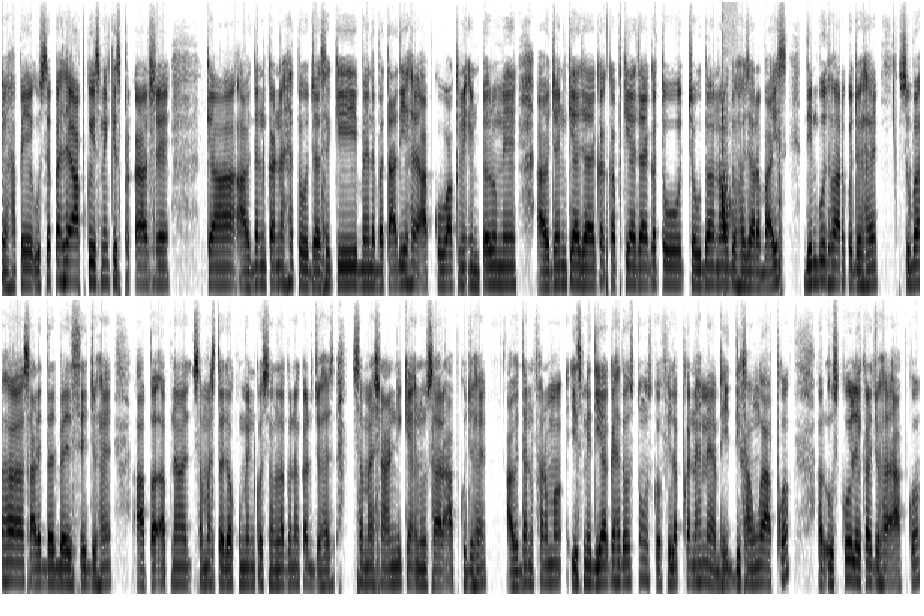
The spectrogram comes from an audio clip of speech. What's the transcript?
तो यहाँ पे उससे पहले आपको इसमें किस प्रकार से क्या आवेदन करना है? तो जैसे कि मैंने बता दिया है, आपको वॉक इन, इंटरव्यू में आयोजन किया जाएगा, कब किया जाएगा? तो चौदह नौ दो हज़ार बाईस, दिन बुधवार को जो है, सुबह साढ़े दस बजे से जो है, आप अपना समस्त डॉक्यूमेंट को संलग्न कर जो है, समय सारणी के अनुसार आपको जो है, आवेदन फॉर्म इसमें दिया गया है दोस्तों, उसको फिलअप करना है, मैं अभी दिखाऊँगा आपको, और उसको लेकर जो है आपको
